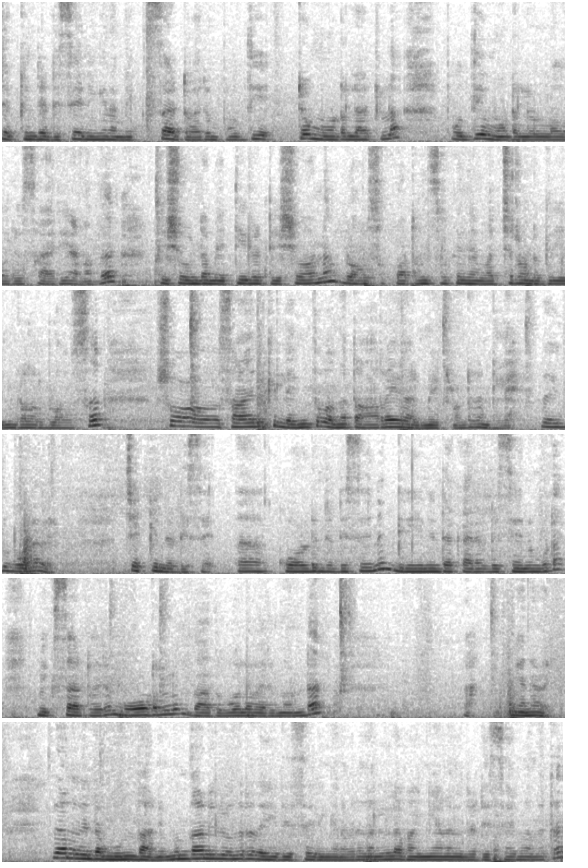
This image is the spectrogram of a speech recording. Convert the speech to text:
ചെക്കിന്റെ ഡിസൈൻ ഇങ്ങനെ മിക്സായിട്ട് വരും. പുതിയ ഏറ്റവും മോഡലായിട്ടുള്ള പുതിയ മോഡലുള്ള ഒരു സാരിയാണത്. ടിഷ്യൂവിന്റെ മെറ്റീരിയൽ ടിഷ്യൂ ആണ്. ബ്ലൗസ് കോട്ടൺ സിൽക്ക് ഞാൻ വെച്ചിട്ടുണ്ട്. Green colour blouse. ഷോ സാരിക്ക് ലെങ്ത് വന്നിട്ട് ആറേ കാൽ മീറ്റർ ഉണ്ട് കണ്ടില്ലേ? ഇത് ഇതുപോലെ വരും. ചെക്കിന്റെ ഡിസൈൻ. ഗോൾഡിന്റെ ഡിസൈനും ഗ്രീനിന്റെ കര ഡിസൈനും കൂടെ മിക്സായിട്ട് വരും. ബോർഡറിലും അതുപോലെ വരുന്നുണ്ട്. ഇങ്ങനെ വരും. ഇതാണ് ഇതിന്റെ മുന്താണി. മുന്താണിയിൽ വന്നിട്ട് ഈ ഡിസൈൻ ഇങ്ങനെ വരും. നല്ല ഭംഗിയാണ് ഇതിന്റെ ഡിസൈൻ വന്നിട്ട്.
